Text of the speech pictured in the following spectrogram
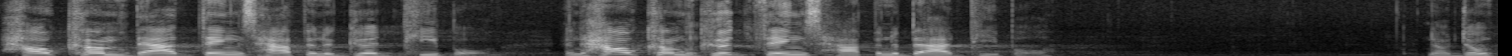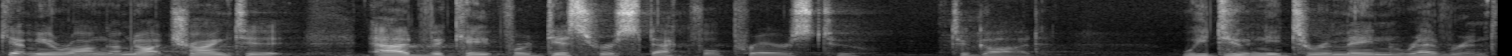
how come bad things happen to good people? And how come good things happen to bad people? Now, don't get me wrong, I'm not trying to advocate for disrespectful prayers to, to God. We do need to remain reverent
